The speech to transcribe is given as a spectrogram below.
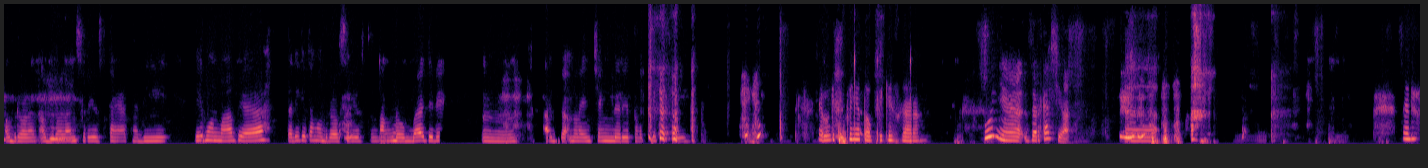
obrolan-obrolan serius kayak tadi. Jadi mohon maaf ya, tadi kita ngobrol serius tentang domba, jadi hmm, agak melenceng dari topik sih. Emang kita punya topik ya sekarang. Punya Zarkasya. Eh, Aduh,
